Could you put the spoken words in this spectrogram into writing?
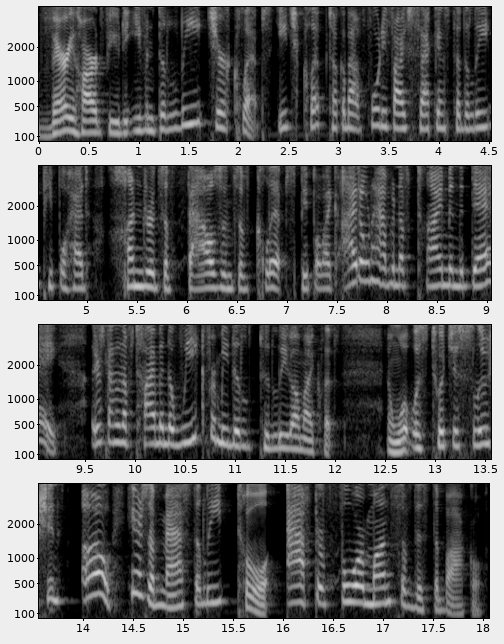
very hard for you to even delete your clips. Each clip took about 45 seconds to delete. People had hundreds of thousands of clips. People like, I don't have enough time in the day. There's not enough time in the week for me to, to delete all my clips. And what was Twitch's solution? Oh, here's a mass delete tool after four months of this debacle.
